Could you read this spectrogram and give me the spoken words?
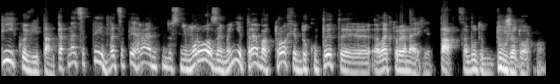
пікові там 15-20 градусні морози мені треба трохи докупити електроенергії. Так, це буде дуже дорого.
